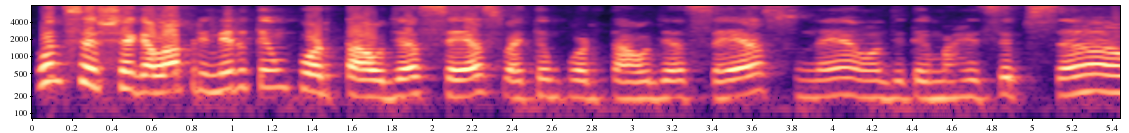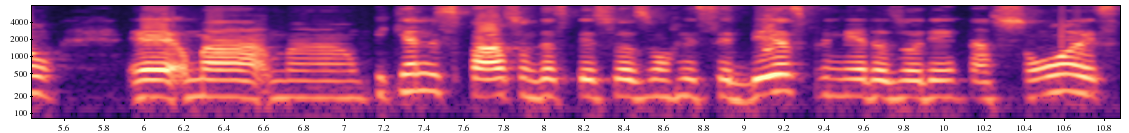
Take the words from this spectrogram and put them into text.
quando você chega lá, primeiro tem um portal de acesso, vai ter um portal de acesso, né, onde tem uma recepção, é, uma, uma, um pequeno espaço onde as pessoas vão receber as primeiras orientações.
